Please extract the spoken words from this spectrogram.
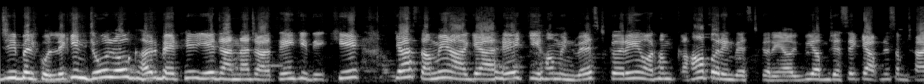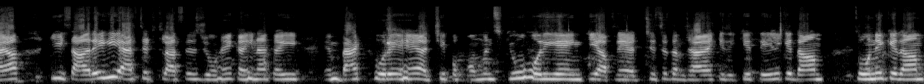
जी, बिल्कुल। लेकिन जो लोग घर बैठे ये जानना चाहते हैं कि देखिए, क्या समय आ गया है कि हम इन्वेस्ट करें और हम कहाँ पर इन्वेस्ट करें? अभी अब जैसे कि आपने समझाया कि सारे ही एसेट क्लासेस जो हैं, कहीं ना कहीं इम्पैक्ट हो रहे हैं, अच्छी परफॉर्मेंस क्यों हो रही है इनकी? आपने अच्छे से समझाया कि देखिए, तेल के दाम, सोने के दाम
